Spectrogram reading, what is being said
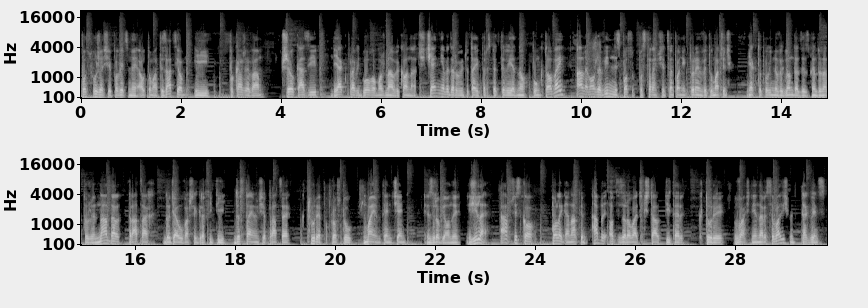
posłużę się powiedzmy automatyzacją i pokażę Wam przy okazji, jak prawidłowo można wykonać cień. Nie będę robił tutaj perspektywy jednopunktowej, ale może w inny sposób postaram się po niektórym wytłumaczyć, jak to powinno wyglądać, ze względu na to, że nadal w pracach do działu Waszych graffiti dostają się prace, które po prostu mają ten cień zrobiony źle. A wszystko polega na tym, aby odwzorować kształt liter, który właśnie narysowaliśmy. Tak więc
